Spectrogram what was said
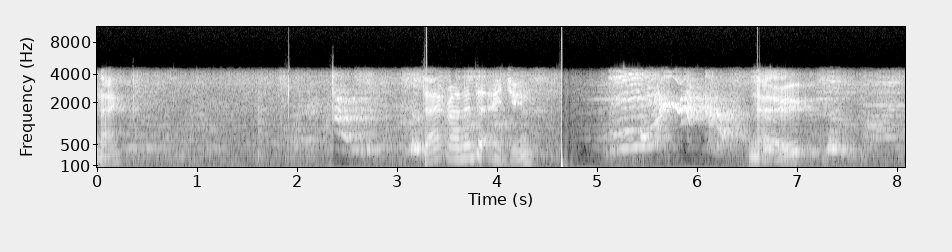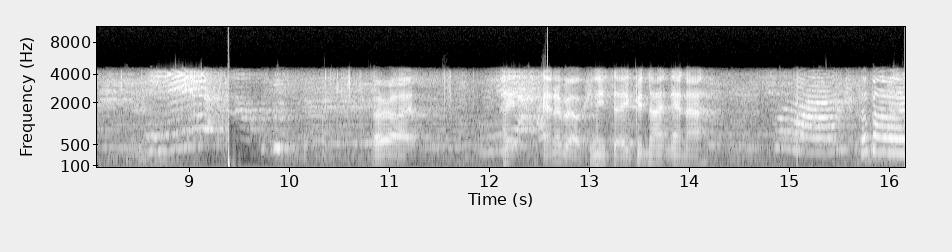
No? Don't run into Adrian. No. Alright. Hey, Annabelle, can you say good night, Nana? Bye bye.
